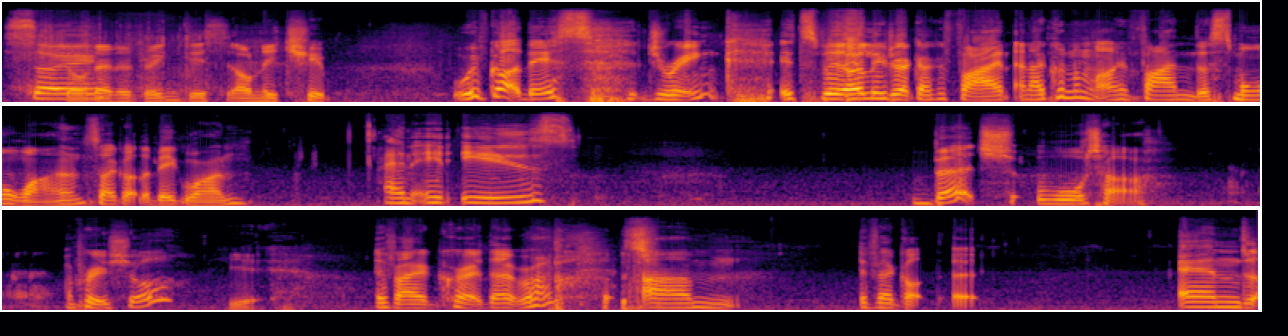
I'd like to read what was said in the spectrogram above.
So that the drink this is only cheap, we've got this drink. It's the only drink I could find, and I couldn't only find the small one, so I got the big one. And it is birch water. I'm pretty sure, Yeah. If I correct that right. Um, if I got that. And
